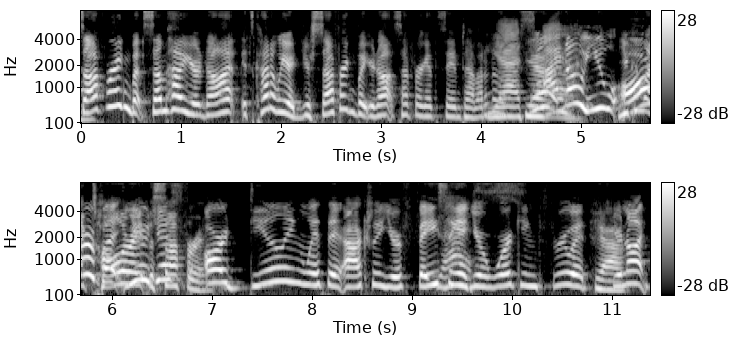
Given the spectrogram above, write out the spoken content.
suffering, but somehow you're not. It's kind of weird. You're suffering, but you're not suffering at the same time. I don't know. Yes. Yeah. I, no, you, can, are, like, but tolerate you the just suffering. are dealing with it. Actually, you're facing it. You're working through it. Yeah. You're not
